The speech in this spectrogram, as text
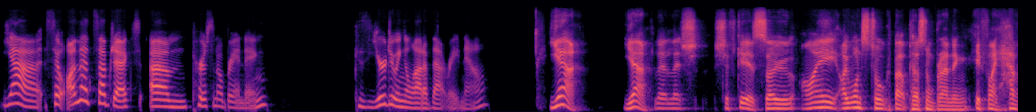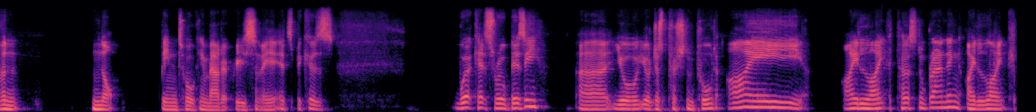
Yeah. So on that subject, um, personal branding, because you're doing a lot of that right now. Yeah, yeah. Let, us shift gears. So I I want to talk about personal branding. If I haven't not been talking about it recently, it's because work gets real busy. Uh, you're you're just pushed and pulled. I I like personal branding. I like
